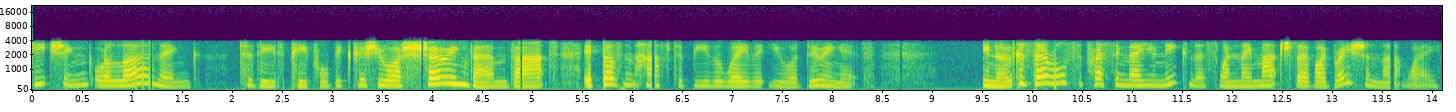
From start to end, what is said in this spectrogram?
teaching or learning to these people because you are showing them that it doesn't have to be the way that you are doing it. You know, because they're all suppressing their uniqueness when they match their vibration that way.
